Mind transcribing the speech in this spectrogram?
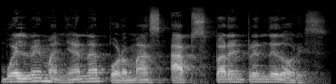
Vuelve mañana por más apps para emprendedores.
